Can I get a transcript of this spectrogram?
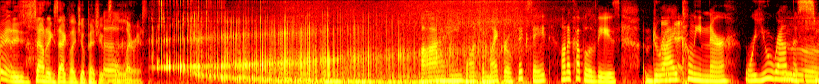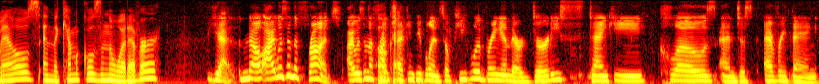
and he sounded exactly like Joe Pesci. It was hilarious. I want to micro fixate on a couple of these. Dry Okay. cleaner. Were you around the smells and the chemicals and the whatever? Yeah. No, I was in the front. I was in the front Okay. checking people in. So people would bring in their dirty, stanky clothes and just everything.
